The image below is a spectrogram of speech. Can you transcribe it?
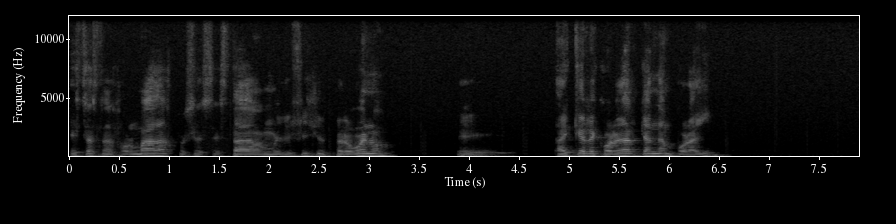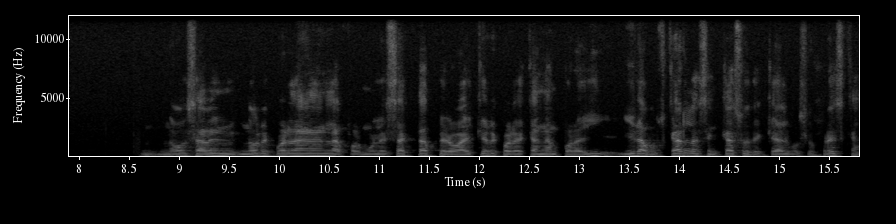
estas transformadas, pues está muy difícil, pero bueno, eh, hay que recordar que andan por ahí. No saben, no recuerdan la fórmula exacta, pero hay que recordar que andan por ahí, ir a buscarlas en caso de que algo se ofrezca.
